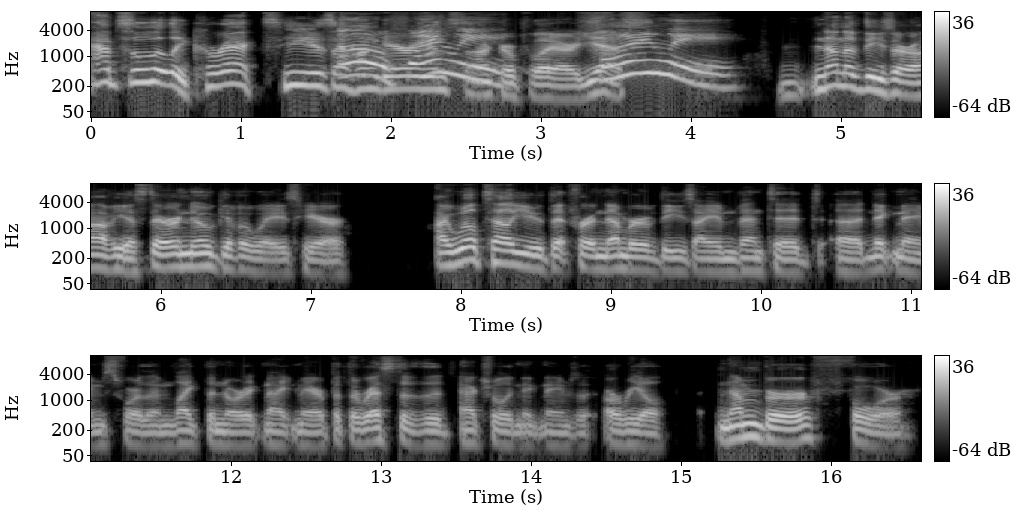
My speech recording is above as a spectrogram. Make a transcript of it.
Absolutely correct. He is a oh, Hungarian finally. soccer player. Yes. Finally. None of these are obvious. There are no giveaways here. I will tell you that for a number of these, I invented uh, nicknames for them, like the Nordic Nightmare, but the rest of the actual nicknames are real. Number four.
